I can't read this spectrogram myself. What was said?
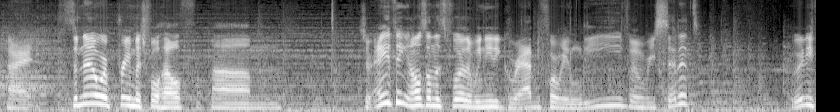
Alright, so now we're pretty much full health. Um, is there anything else on this floor that we need to grab before we leave and reset it? We already,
